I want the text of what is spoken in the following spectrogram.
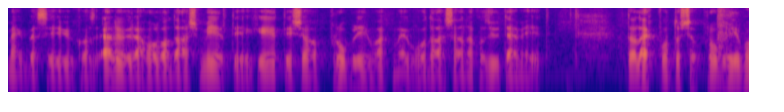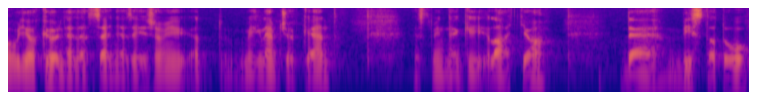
megbeszéljük az előrehaladás mértékét és a problémák megoldásának az ütemét. A legfontosabb probléma ugye a környezetszennyezés, ami hát még nem csökkent, ezt mindenki látja, de biztató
